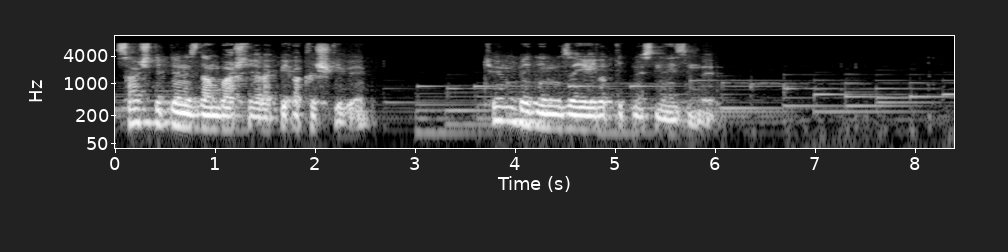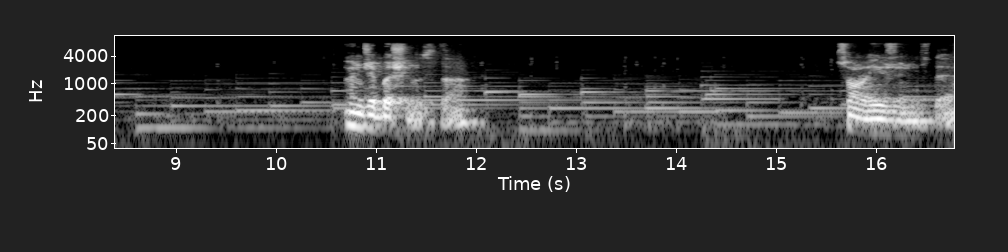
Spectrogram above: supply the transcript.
saç diplerinizden başlayarak bir akış gibi tüm bedeninize yayılıp gitmesine izin verin. Önce başınızda, sonra yüzünüzde,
